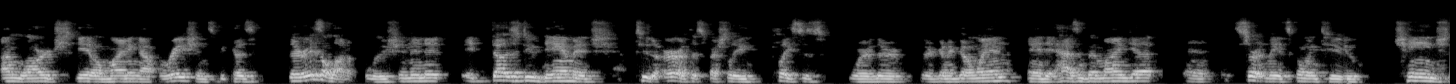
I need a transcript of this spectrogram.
on large scale mining operations because there is a lot of pollution and it, it does do damage to the earth, especially places where they're they're going to go in and it hasn't been mined yet and certainly it's going to change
